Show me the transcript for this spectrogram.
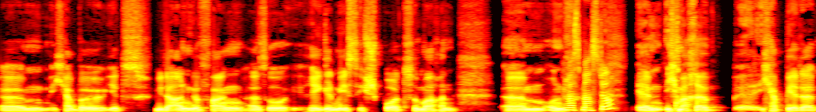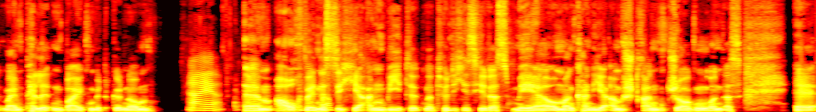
Ähm, ich habe jetzt wieder angefangen, also regelmäßig Sport zu machen. Ähm, und was machst du? Ähm, ich mache, äh, ich habe mir da mein Peloton-Bike mitgenommen Ah, ja. Ähm, auch Super. wenn es sich hier anbietet. Natürlich ist hier das Meer und man kann hier am Strand joggen und das äh, äh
